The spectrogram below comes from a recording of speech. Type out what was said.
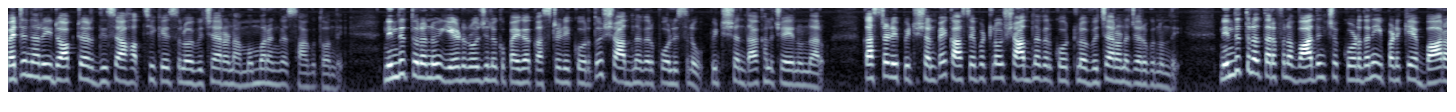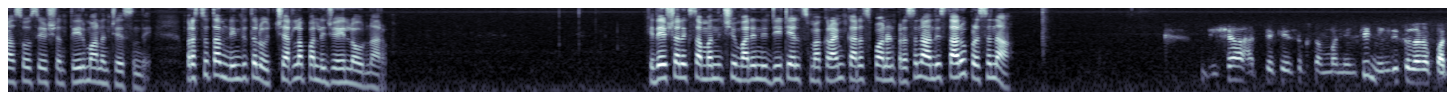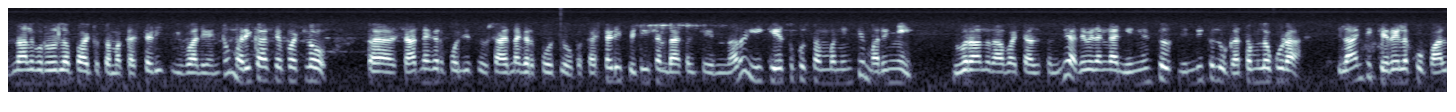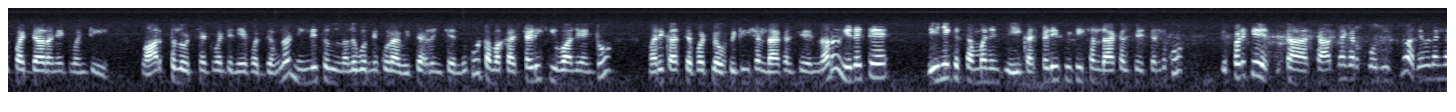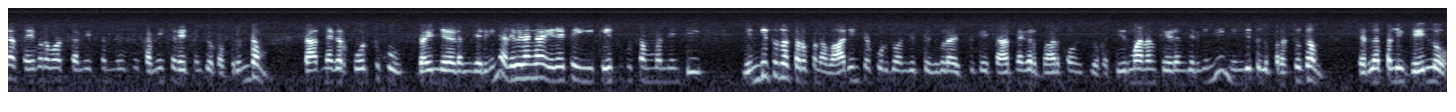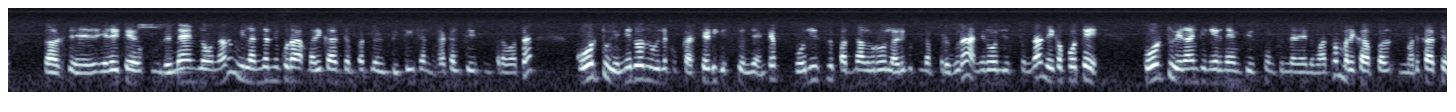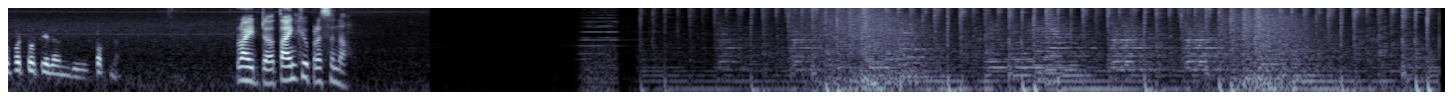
Veterinary doctor దిశ హత్య కేసులో విచారణ ముమ్మరంగా సాగుతోంది. నిందితులను ఏడు రోజులకు పైగా కస్టడీ కోరుతూ షాద్నగర్ పోలీసులు పిటిషన్ దాఖలు చేయనున్నారు. కస్టడీ పిటిషన్పై కాసేపట్లో షాద్నగర్ కోర్టులో విచారణ జరగనుంది. నిందితుల తరఫున వాదించకూడదని ఇప్పటికే బార్ అసోసియేషన్ తీర్మానం చేసింది. ప్రస్తుతం నిందితులు చెర్లపల్లి జైల్లో ఉన్నారు. ఈ దేశానికి సంబంధించి మరిన్ని డీటెయిల్స్ మా క్రైమ్ కరెస్పాండెంట్ ప్రసన్న అందిస్తారు. ప్రసన్న దిశ హత్య కేసుకు సంబంధించి నిందితులను పద్నాలుగు రోజుల పాటు తమ కస్టడీకి ఇవ్వాలి అంటూ మరి కాసేపట్లో షాద్నగర్ పోలీసు షాద్నగర్ కోర్టులో ఒక కస్టడీ పిటిషన్ దాఖలు చేయనున్నారు. ఈ కేసుకు సంబంధించి మరిన్ని వివరాలు రాబట్టాల్సి ఉంది. అదేవిధంగా నిందితు నిందితులు గతంలో కూడా ఇలాంటి చర్యలకు పాల్పడ్డారనేటువంటి వార్తలు వచ్చినటువంటి నేపథ్యంలో నిందితులు నలుగురిని కూడా విచారించేందుకు తమ కస్టడీకి ఇవ్వాలి అంటూ మరి కాసేపట్లో పిటిషన్ దాఖలు చేయనున్నారు. ఏదైతే దీనికి సంబంధించి ఈ కస్టడీ పిటిషన్ దాఖలు చేసేందుకు ఇప్పటికే షాద్నగర్ పోలీసులు అదేవిధంగా సైబరాబాద్ కమిషనర్ నుంచి కమిషనరేట్ నుంచి ఒక బృందం షాద్నగర్ కోర్టుకు బయలుదేరడం జరిగింది. అదేవిధంగా ఏదైతే ఈ కేసుకు సంబంధించి నిందితుల తరఫున వాదించకూడదు అని చెప్పేసి కూడా ఇప్పటికే షాద్నగర్ బార్ కౌన్సిల్ ఒక తీర్మానం చేయడం జరిగింది. నిందితులు ప్రస్తుతం ఎర్లపల్లి జైల్లో ఏదైతే రిమాండ్లో ఉన్నారో వీళ్ళందరినీ కూడా మరి కాసేపట్లో పిటిషన్ దాఖలు చేసిన తర్వాత కోర్టు ఎన్ని రోజులు వీళ్ళకు కస్టడీకి ఇస్తుంది అంటే పోలీసులు పద్నాలుగు రోజులు అడుగుతున్నప్పుడు కూడా అన్ని రోజులు ఇస్తుందా? లేకపోతే కోర్టు ఎలాంటి నిర్ణయం తీసుకుంటుంది అనేది మాత్రం మరి కాప మరి కాసేపట్లో తేలింది Swapna. Right thank you Prasanna.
